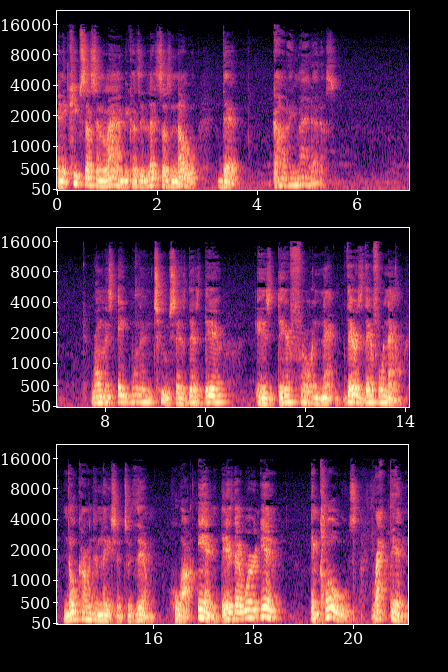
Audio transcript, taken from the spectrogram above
And it keeps us in line because it lets us know that God ain't mad at us. Romans 8, 1 and 2 says this there is therefore now there is therefore now no condemnation to them who are in, there's that word in, enclosed, wrapped in,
